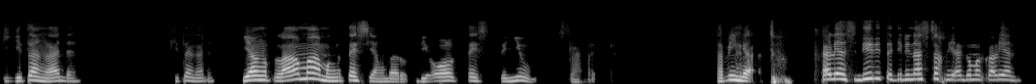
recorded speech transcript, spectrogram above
Kita nggak ada. Kita nggak ada. Yang lama mengetes yang baru, the old test the new setelah mereka. Tapi enggak, kalian sendiri terjadi nasah di agama kalian.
